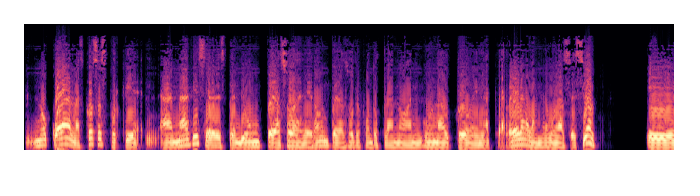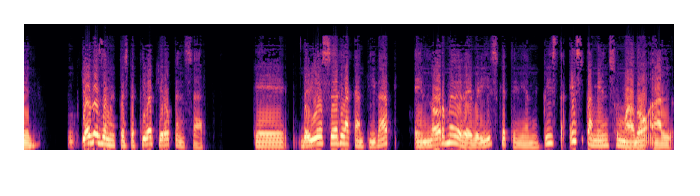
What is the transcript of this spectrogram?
no cuadran las cosas porque a nadie se le desprendió un pedazo de alerón, un pedazo de fondo plano a ningún auto en la carrera o en alguna sesión. Eh, yo desde mi perspectiva quiero pensar que debió ser la cantidad enorme de debris que tenían en pista. Eso también sumado al,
